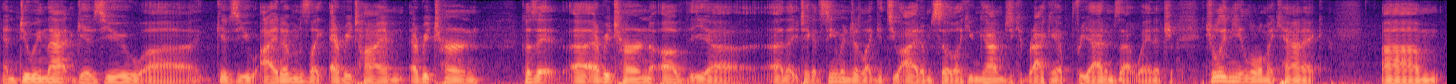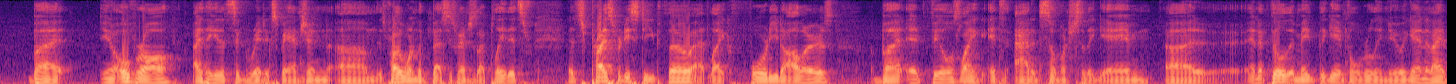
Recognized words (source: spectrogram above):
and doing that gives you uh, gives you items like every time every turn because it uh, every turn of the uh, uh, that you take at the steam engine like gets you items so like you can kind of just keep racking up free items that way and it's it's really neat little mechanic. Um, but you know overall I think it's a great expansion. Um, it's probably one of the best expansions I've played. It's it's priced pretty steep though at like forty dollars but it feels like it's added so much to the game uh, and it feels it made the game feel really new again and I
